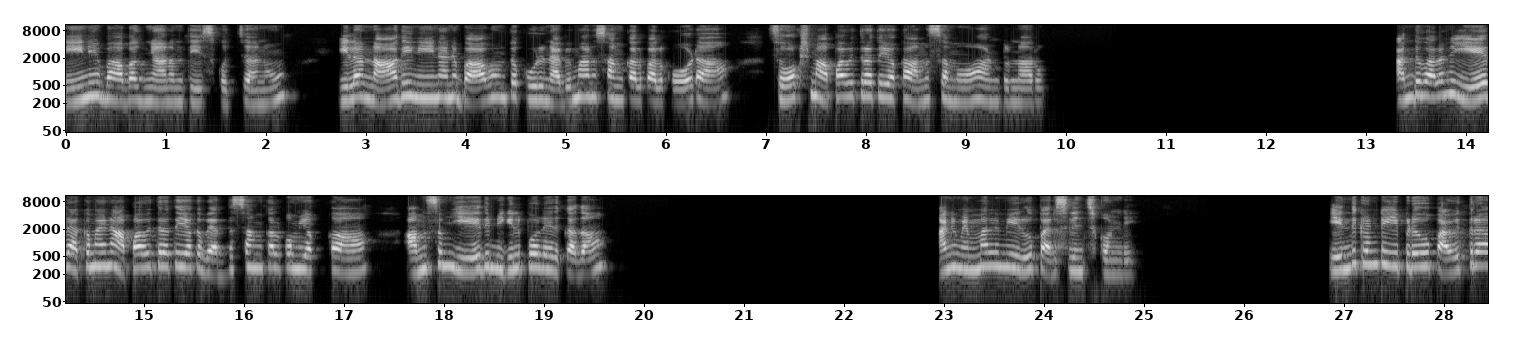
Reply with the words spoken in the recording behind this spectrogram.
నేనే బాబా జ్ఞానం తీసుకొచ్చాను. ఇలా నాది నేననే భావంతో కూడిన అభిమాన సంకల్పాలు కూడా సూక్ష్మ అపవిత్రత యొక్క అంశము అంటున్నారు. అందువలన ఏ రకమైన అపవిత్రత యొక్క వ్యర్థ సంకల్పం యొక్క అంశం ఏది మిగిలిపోలేదు కదా? అని మిమ్మల్ని మీరు పరిశీలించుకోండి. ఎందుకంటే ఇప్పుడు పవిత్ర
